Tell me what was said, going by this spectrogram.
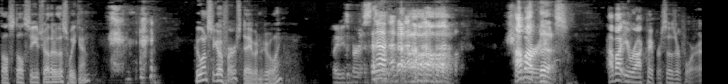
They'll still see each other this weekend. Who wants to go first, Dave and Julie? Ladies first. Oh. How about this? How about you rock, paper, scissors for it?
